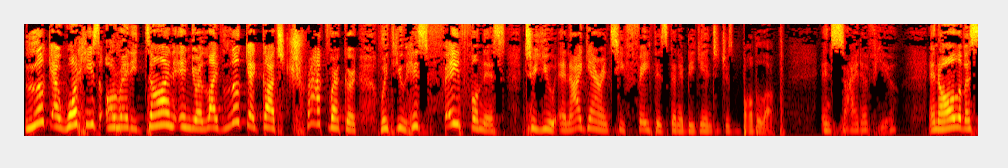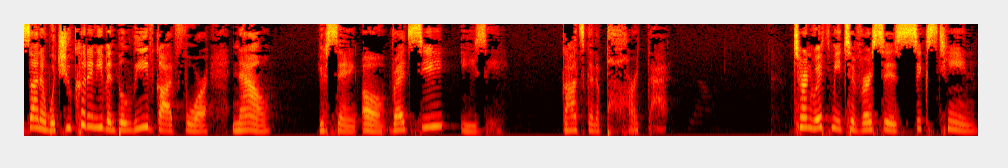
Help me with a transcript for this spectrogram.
Look at what He's already done in your life. Look at God's track record with you, His faithfulness to you. And I guarantee faith is going to begin to just bubble up inside of you. And all of a sudden, what you couldn't even believe God for, now you're saying, oh, Red Sea, easy. God's going to part that. Turn with me to verses 16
